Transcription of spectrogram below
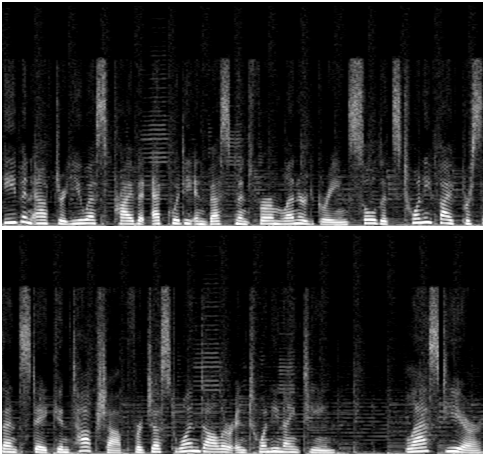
even after U.S. private equity investment firm Leonard Green sold its 25% stake in Topshop for just $1 in 2019. Last year,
